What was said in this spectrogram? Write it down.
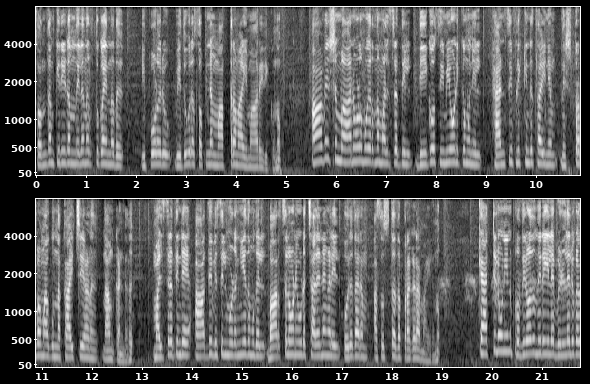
സ്വന്തം കിരീടം നിലനിർത്തുക എന്നത് ഇപ്പോൾ ഒരു വിദൂര സ്വപ്നം മാത്രമായി മാറിയിരിക്കുന്നു. ആവേശം വാനോളം ഉയർന്ന മത്സരത്തിൽ ഡീഗോ സിമിയോണിക്ക് മുന്നിൽ ഹാൻസി ഫ്ലിക്കിന്റെ സൈന്യം നിഷ്പ്രഭമാകുന്ന കാഴ്ചയാണ് നാം കണ്ടത്. മത്സരത്തിന്റെ ആദ്യ വിസിൽ മുഴങ്ങിയത് മുതൽ ബാർസലോണയുടെ ചലനങ്ങളിൽ ഒരുതരം അസ്വസ്ഥത പ്രകടമായിരുന്നു. കാറ്റലോണിയൻ പ്രതിരോധ നിരയിലെ വിള്ളലുകൾ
